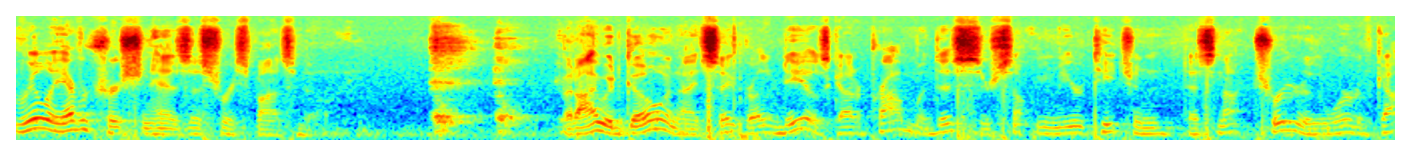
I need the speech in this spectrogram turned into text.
really, every Christian has this responsibility. But I would go and I'd say, Brother Dio's got a problem with this. There's something you're teaching that's not true to the Word of God.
